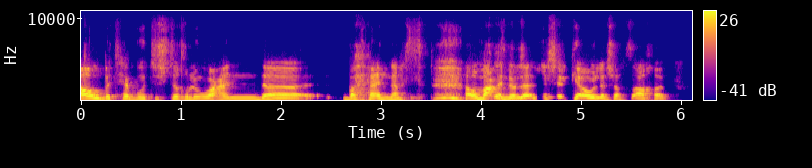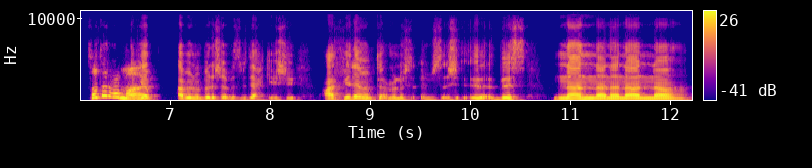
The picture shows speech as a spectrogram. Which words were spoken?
أو بتحبوا تشتغلوا عند آه، الناس أو مع إنه لشركة أو لشخص آخر. تفضل عمر. قبل- ما نبلش بس بدي أحكي شيء عارفين لما بتعملوا ذس نانا نا نا نانا.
